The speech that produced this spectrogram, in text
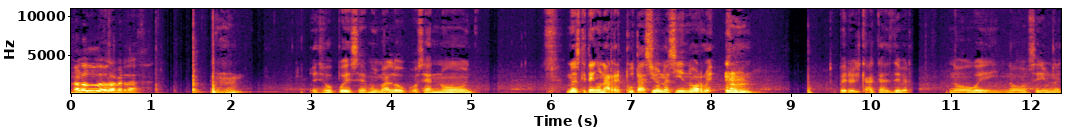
No lo dudo, la verdad. Eso puede ser muy malo, o sea, no... No es que tenga una reputación así enorme, pero el cacas de verdad... No, güey, no, sería una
